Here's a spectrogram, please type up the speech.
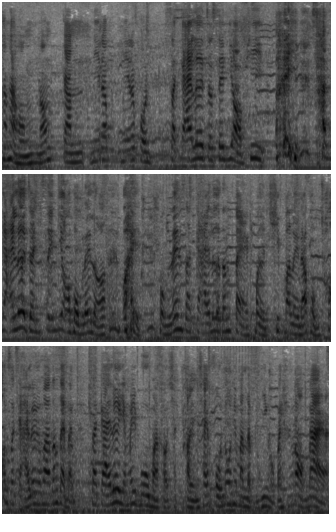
คำถามของน้องกันนิรนิรพล Skyler จะเซตหย่อพี่เฮ้ย Skyler จะเซตหย่อผมเลยเหรอเฮ้ยผมเล่น Skyler ตั้งแต่เปิดคลิปมาเลยนะ ผมชอบ Skyler มากตั้งแต่แบบ Skyler ยังไม่บูมอะเขาเขายังใช้โคโน่ที่มันแบบยิงออกไปข้างนอกได้อะ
